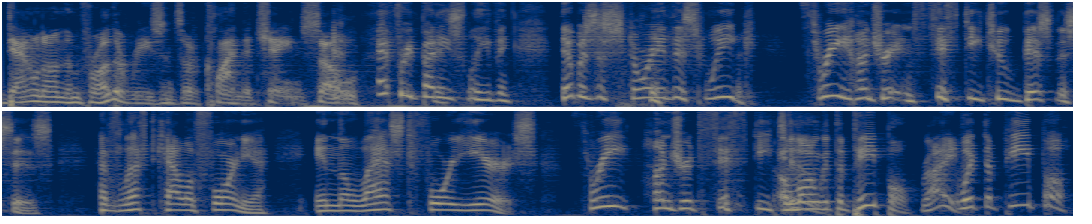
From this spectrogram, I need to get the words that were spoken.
down on them for other reasons of climate change. So everybody's leaving. There was a story this week. 352 businesses have left California in the last four years. 352. along with the people, right? with the people.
